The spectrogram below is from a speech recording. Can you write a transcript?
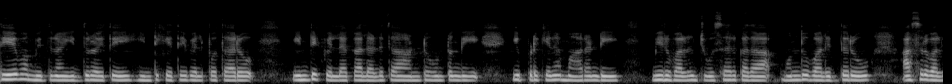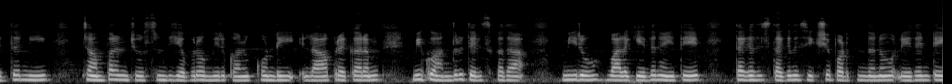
దేవ మిథున ఇద్దరు అయితే ఇంటికైతే వెళ్ళిపోతారు. ఇంటికి వెళ్ళాక లలిత అంటూ ఉంటుంది ఇప్పటికైనా మారండి. మీరు వాళ్ళని చూశారు కదా. ముందు వాళ్ళిద్దరూ అసలు వాళ్ళిద్దరిని చంపాలని చూస్తుంది ఎవరో మీరు కనుక్కోండి. లా ప్రకారం మీకు అందరూ తెలుసు కదా. మీరు వాళ్ళకి ఏదైనా అయితే తగ తగిన శిక్ష పడుతుందనో లేదంటే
